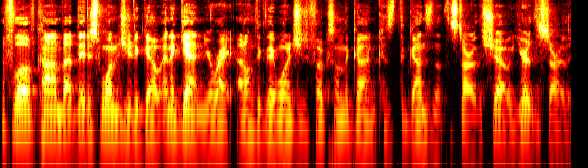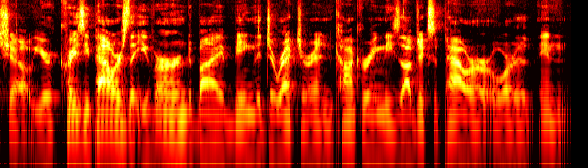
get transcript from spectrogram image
the flow of combat. They just wanted you to go. And again, you're right. I don't think they wanted you to focus on the gun because the gun's not the star of the show. You're the star of the show. Your crazy powers that you've earned by being the director and conquering these objects of power, or in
